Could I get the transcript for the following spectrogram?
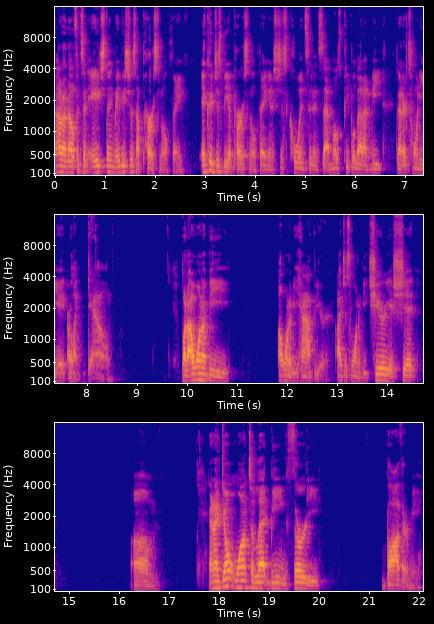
I don't know if it's an age thing, maybe it's just a personal thing. It could just be a personal thing, and it's just coincidence that most people that I meet that are 28 are like down. But I want to be, I want to be happier. I just want to be cheery as shit. Um, and I don't want to let being 30 bother me.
